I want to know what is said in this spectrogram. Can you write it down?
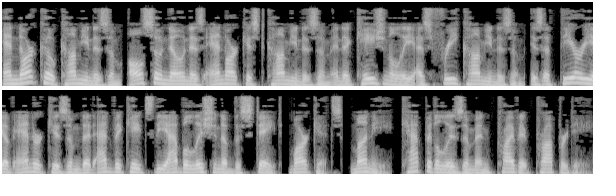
Anarcho-communism also known as anarchist communism and occasionally as free communism is a theory of anarchism that advocates the abolition of the state, markets, money, capitalism and private property.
